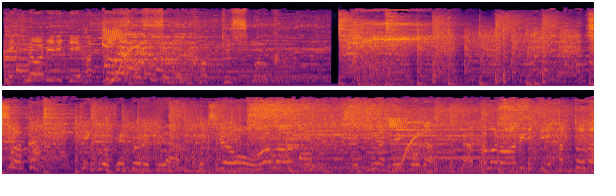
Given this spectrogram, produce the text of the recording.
敵のアビリティ発動だ。勝ってしまうか。しまった。敵の戦闘力がこちらを上回っている。敵が先行だ。仲間のアビリティ発動だ。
